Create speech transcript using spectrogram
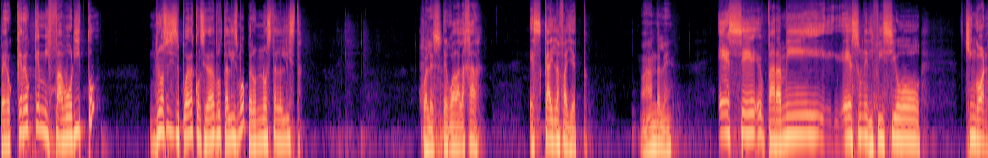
pero creo que mi favorito no sé si se pueda considerar brutalismo, pero no está en la lista. ¿Cuál es? De Guadalajara. Sky Lafayette. Ándale. Ese para mí es un edificio chingón.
